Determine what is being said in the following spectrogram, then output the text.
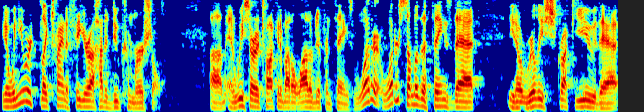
you know when you were like trying to figure out how to do commercial, um, and we started talking about a lot of different things. What are what are some of the things that you know really struck you that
